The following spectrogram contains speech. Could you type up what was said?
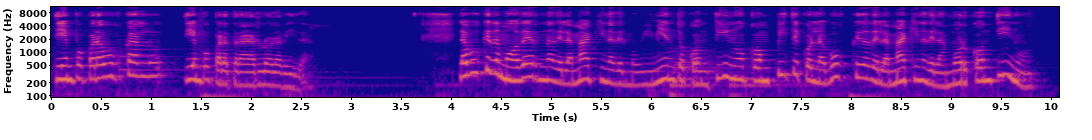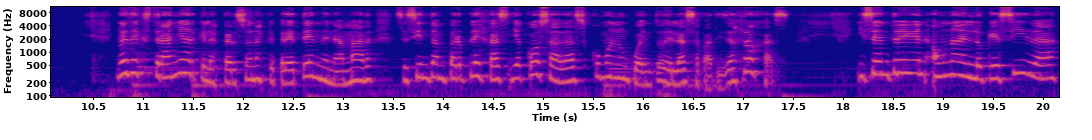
tiempo para buscarlo, tiempo para traerlo a la vida. La búsqueda moderna de la máquina del movimiento continuo compite con la búsqueda de la máquina del amor continuo. No es de extrañar que las personas que pretenden amar se sientan perplejas y acosadas como en el cuento de las zapatillas rojas y se entreguen a una enloquecida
